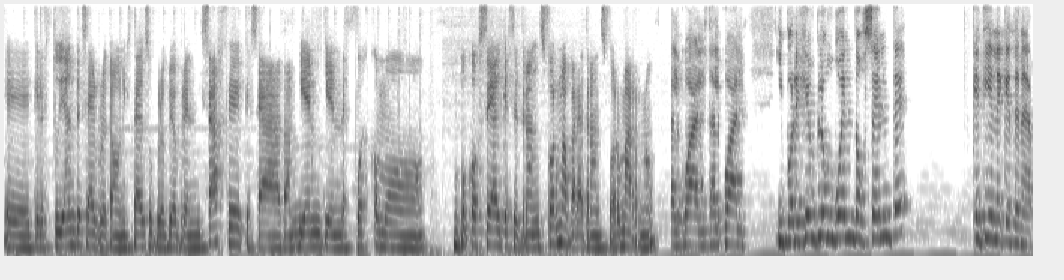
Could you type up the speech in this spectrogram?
Eh, que el estudiante sea el protagonista de su propio aprendizaje, que sea también quien después como un poco sea el que se transforma para transformar, ¿no? Tal cual, tal cual. Y por ejemplo, un buen docente, ¿qué tiene que tener?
